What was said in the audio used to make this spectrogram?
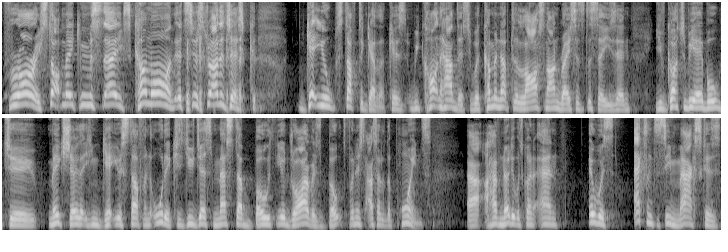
Ferrari, stop making mistakes. Come on, it's your strategist. Get your stuff together because we can't have this. We're coming up to the last nine races of the season you've got to be able to make sure that you can get your stuff in order because you just messed up both your drivers, both finished outside of the points. Uh, I have no idea what's going on. And it was excellent to see Max because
